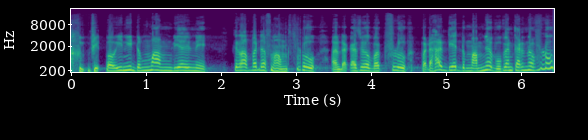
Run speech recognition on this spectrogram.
oh ini demam dia ini. Kenapa demam flu? Anda kasih obat flu, padahal dia demamnya bukan karena flu.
